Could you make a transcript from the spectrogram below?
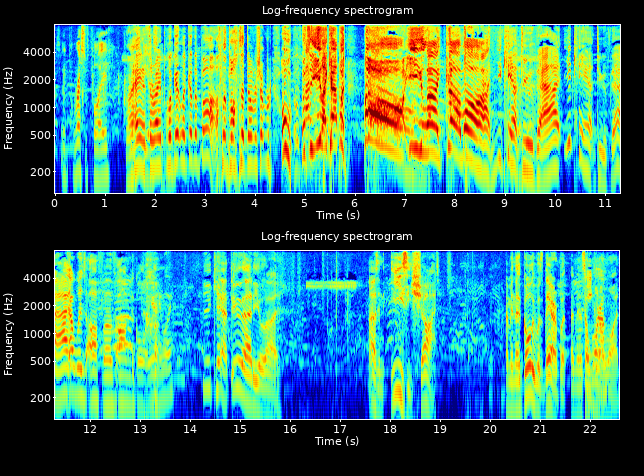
It's aggressive play. Well, hey, it's the right. the look at look at the ball. The ball's at Dover Shepherd. Oh, Oh, let's see Eli Kaplan. Oh, Eli, come on! You can't do that. You can't do that. That was off of um the goalie anyway. You can't do that, Eli. That was an easy shot. I mean, the goalie was there, but I mean, it's a one-on-one.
